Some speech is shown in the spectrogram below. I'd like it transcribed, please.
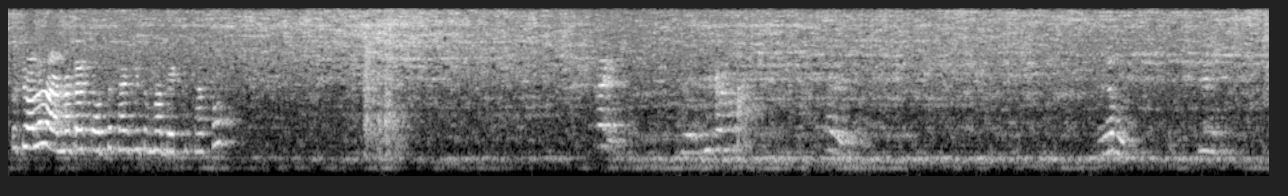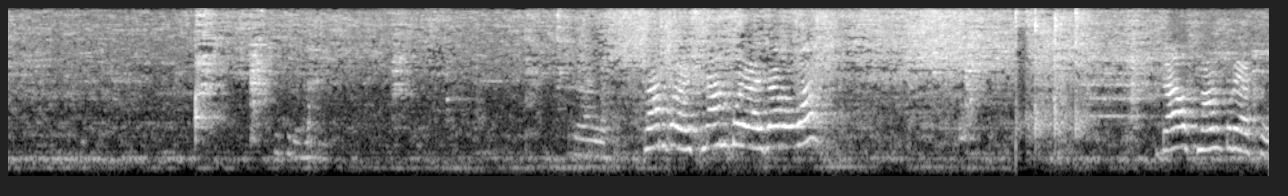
তো চলো রান্নাটা করতে থাকি, তোমরা দেখতে থাকো। স্নান করে স্নান করে আয়, যা বাবা। যাও, স্নান করে আসো।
